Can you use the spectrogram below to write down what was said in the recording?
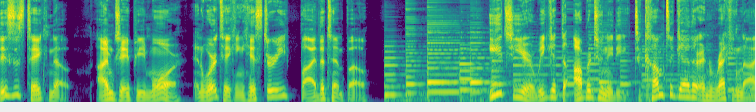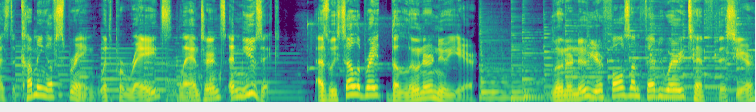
This is Take Note. I'm JP Moore, and we're taking history by the tempo. Each year, we get the opportunity to come together and recognize the coming of spring with parades, lanterns, and music as we celebrate the Lunar New Year. Lunar New Year falls on February 10th this year,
